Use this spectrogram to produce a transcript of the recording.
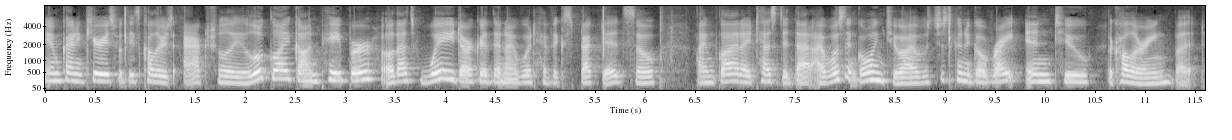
I'm kind of curious what these colors actually look like on paper. Oh, that's way darker than I would have expected, so I'm glad I tested that. I wasn't going to, I was just gonna go right into the coloring, but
